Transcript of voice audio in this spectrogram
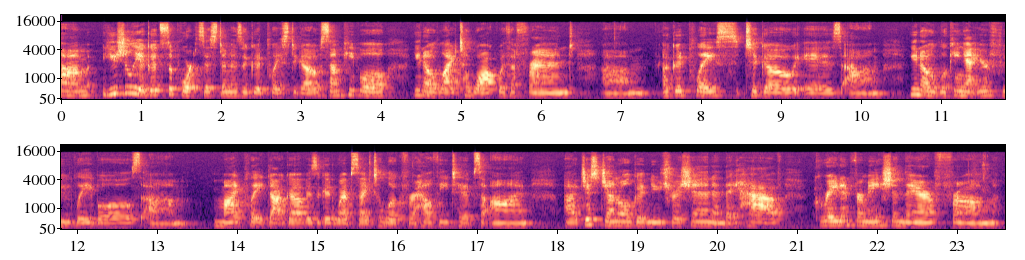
um, usually a good support system is a good place to go. Some people, you know, like to walk with a friend. Um, a good place to go is um, you know, looking at your food labels. Um, myplate.gov is a good website to look for healthy tips on uh, just general good nutrition, and they have great information there from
